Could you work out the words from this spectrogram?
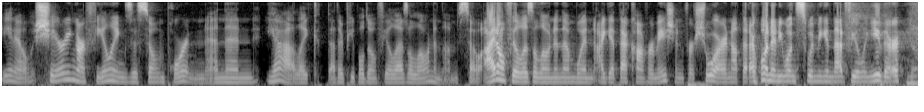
you know, sharing our feelings is so important. And then, yeah, like other people don't feel as alone in them. So I don't feel as alone in them when I get that confirmation for sure. Not that I want anyone swimming in that feeling either no,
